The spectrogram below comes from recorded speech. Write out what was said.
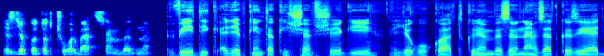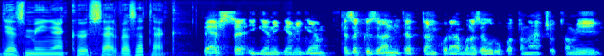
ez gyakorlatilag csorbát szenvedne. Védik egyébként a kisebbségi jogokat különböző nemzetközi egyezmények, szervezetek? Persze, igen, igen, igen. Ezek közül említettem korábban az Európa Tanácsot, ami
